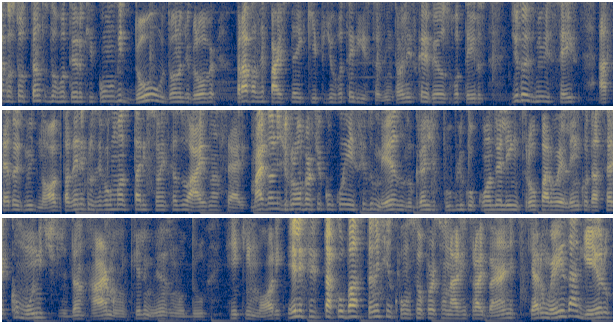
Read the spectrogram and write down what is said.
gostou tanto do roteiro que convidou o Donald Glover para fazer parte da equipe de roteiristas. Então ele escreveu os roteiros de 2006 até 2009, fazendo inclusive algumas aparições casuais na série. Mas Donald Glover ficou conhecido mesmo do grande público quando ele entrou para o elenco da série Community de Dan Harmon, aquele mesmo do Rick and Morty. Ele se destacou bastante com seu personagem Troy Barnes, que era um ex-zagueiro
